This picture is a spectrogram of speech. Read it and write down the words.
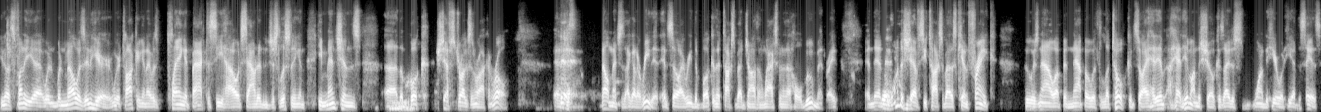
You know, it's funny uh, when when Mel was in here, we were talking, and I was playing it back to see how it sounded, and just listening. And he mentions uh, the book "Chefs, Drugs, and Rock and Roll." And yes. Mel mentions I got to read it, and so I read the book, and it talks about Jonathan Waxman and that whole movement, right? And then yes. one of the chefs he talks about is Ken Frank, who is now up in Napa with La Toque. And so I had him, I had him on the show because I just wanted to hear what he had to say. It's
